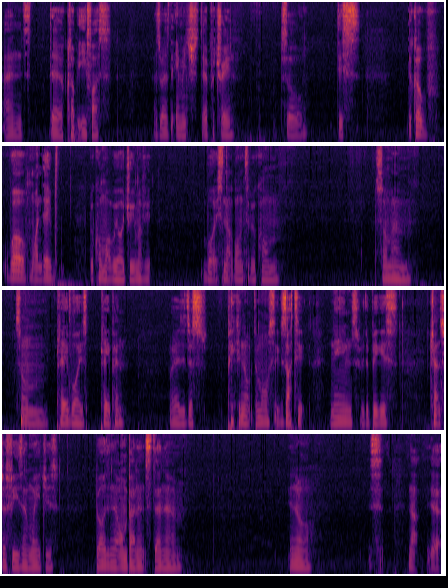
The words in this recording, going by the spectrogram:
and the club ethos as well as the image they're portraying. So this the club will one day become what we all dream of it. But it's not going to become some um some playboys playpen where they're just picking up the most exotic names with the biggest transfer fees and wages, building it unbalanced then um you know it's not yeah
